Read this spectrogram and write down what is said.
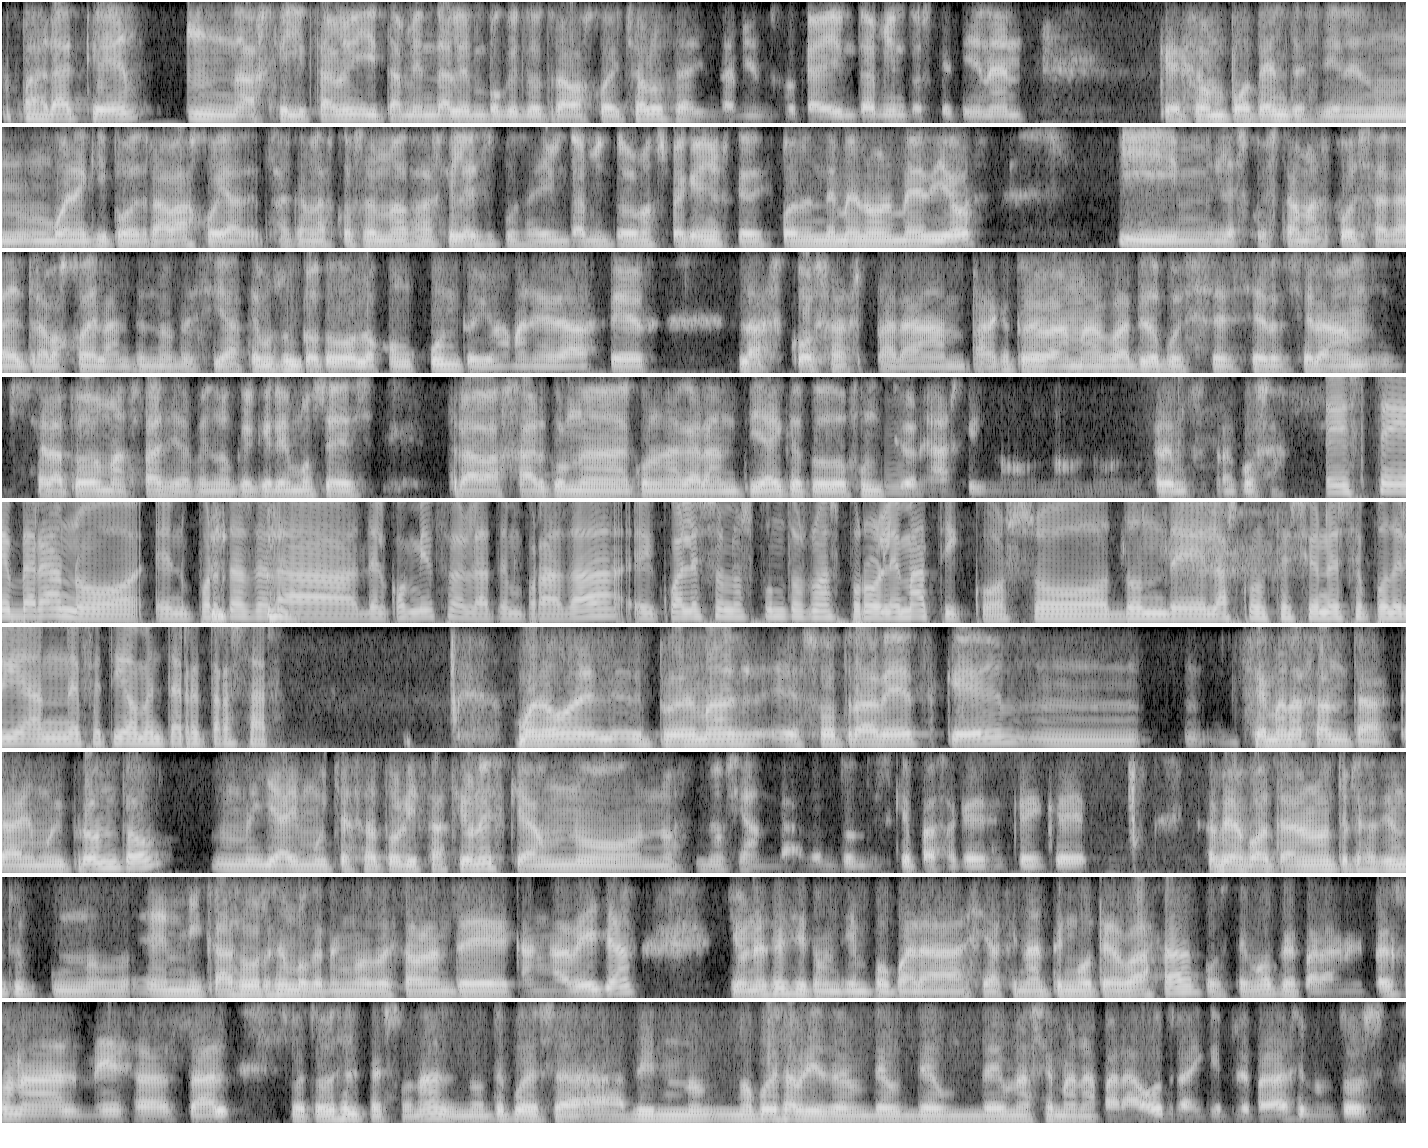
para que mm, agilizar y también darle un poquito de trabajo hecho a los ayuntamientos, porque hay ayuntamientos que tienen que son potentes, tienen un, buen equipo de trabajo y sacan las cosas más ágiles y pues hay ayuntamientos más pequeños que disponen de menos medios y les cuesta más pues sacar el trabajo adelante. Entonces si hacemos un protocolo conjunto y una manera de hacer las cosas para, para que todo vaya más rápido, pues será, será todo más fácil. Lo que queremos es trabajar con una, con una garantía y que todo funcione ágil, no, no, no queremos otra cosa. Este verano, en puertas de la, del comienzo de la temporada, eh, ¿cuáles son los puntos más problemáticos o donde las concesiones se podrían efectivamente retrasar? Bueno, el, problema es, otra vez que mm, Semana Santa cae muy pronto, Mm, y hay muchas autorizaciones que aún no, no, se han dado. Entonces, ¿qué pasa? Que, que, que cuando te dan una autorización, en mi caso, por ejemplo, que tengo el restaurante Cangabella, yo necesito un tiempo para, si al final tengo terraza, pues tengo que preparar el personal, mesas, tal, sobre todo es el personal, no te puedes abrir, no, puedes abrir de, de, una semana para otra, hay que prepararse. Nosotros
